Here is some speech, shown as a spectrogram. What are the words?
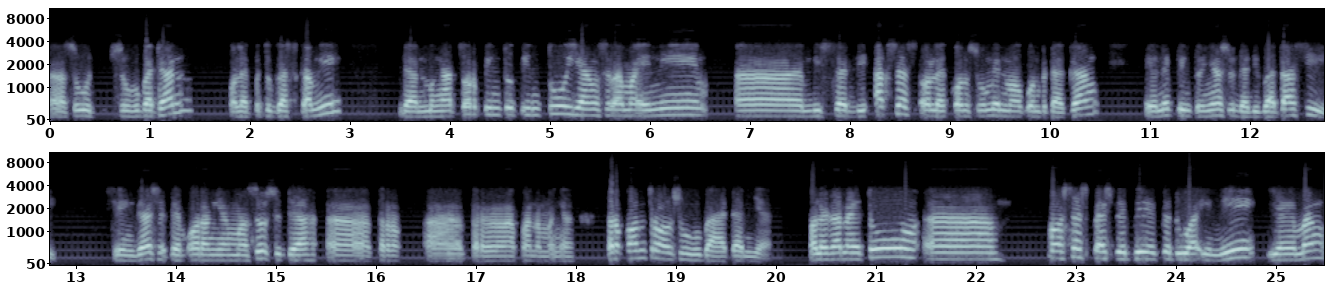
uh, suhu suhu badan oleh petugas kami dan mengatur pintu-pintu yang selama ini uh, bisa diakses oleh konsumen maupun pedagang. Ini pintunya sudah dibatasi sehingga setiap orang yang masuk sudah uh, ter, uh, ter apa namanya terkontrol suhu badannya. Oleh karena itu uh, proses PSBB kedua ini yang memang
